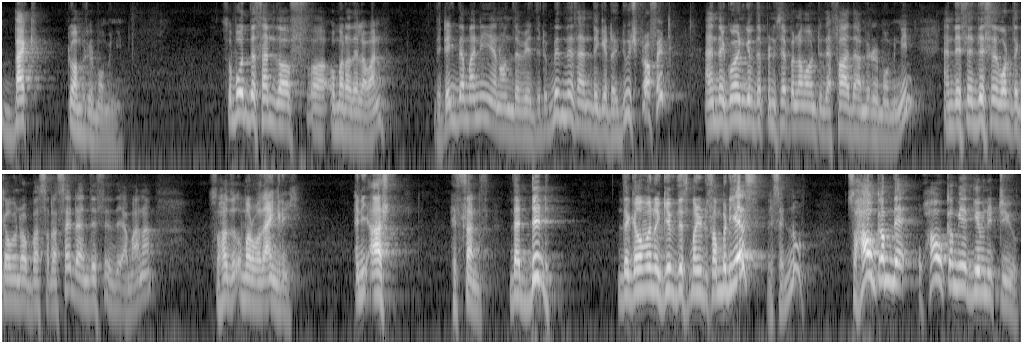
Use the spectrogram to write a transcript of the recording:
back to Amirul Mu'minin. So both the sons of uh, Umar Radiallahu they take the money and on the way they do business and they get a huge profit and they go and give the principal amount to their father Amirul Mu'minin and they say this is what the governor of Basra said and this is the amana. So Hazrat Umar was angry and he asked his sons that did the governor give this money to somebody else? They said no. So how come they, how come he has given it to you?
